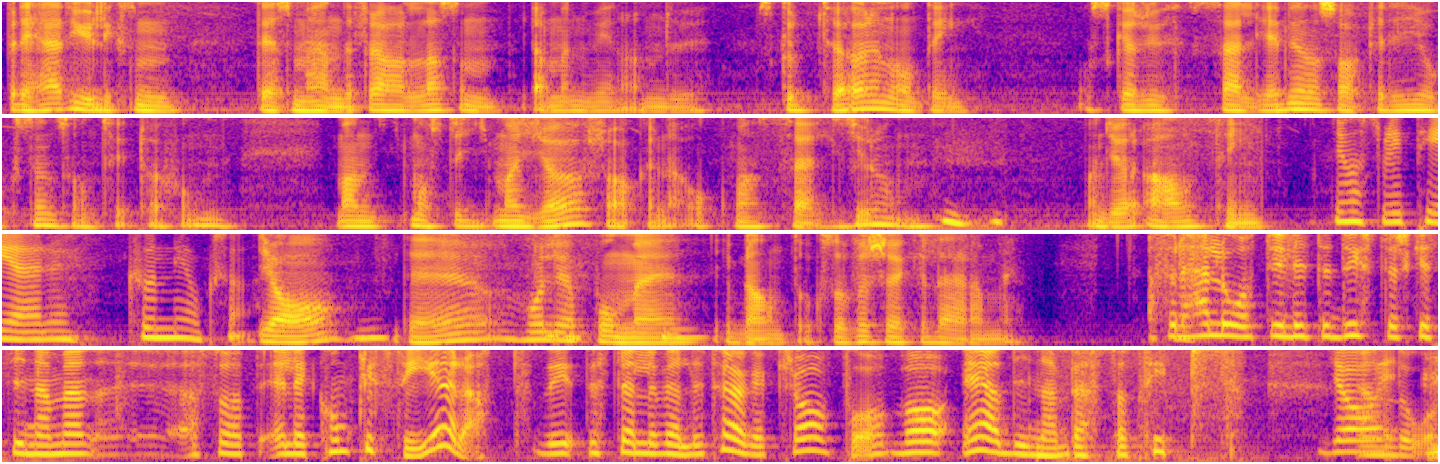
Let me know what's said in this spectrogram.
För det här är ju liksom det som händer för alla som, ja men menar om du är skulptör eller någonting och ska du sälja dina saker, det är ju också en sån situation man, måste, man gör sakerna och man säljer dem. Mm. Man gör allting. Du måste bli PR-kunnig också. Ja, det håller jag på med mm. ibland också. Försöker lära mig. Alltså det här låter ju lite dystert Kristina, men eh, alltså att, eller komplicerat. Det, det, ställer väldigt höga krav på. Vad är dina bästa tips? Ja, ändå?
